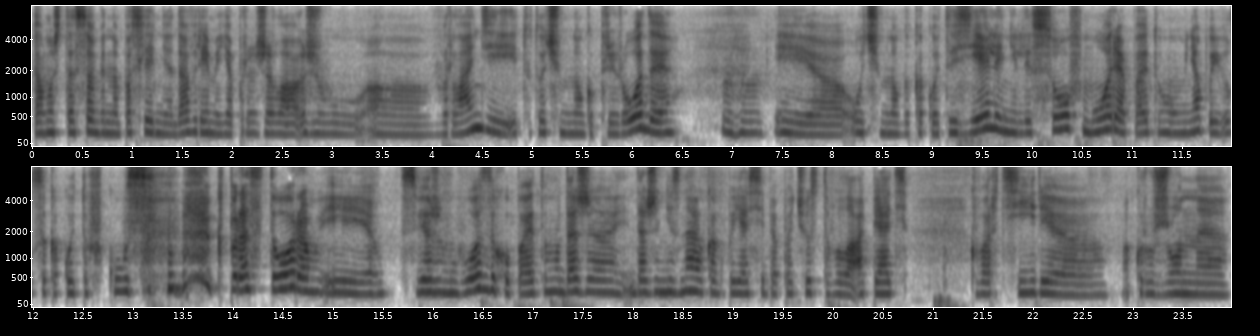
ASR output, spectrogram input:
Потому что особенно последнее да, время я прожила, живу э, в Ирландии, и тут очень много природы, Угу. И э, очень много какой-то зелени, лесов, моря, поэтому у меня появился какой-то вкус к просторам и свежему воздуху, поэтому даже, даже не знаю, как бы я себя почувствовала опять в квартире, окруженная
